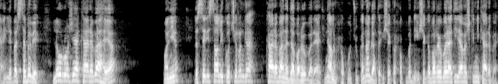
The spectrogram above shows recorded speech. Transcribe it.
یعنی لەبەر سەبەبێک لەو ڕۆژەیە کارەبا هەیە وانە لە سەری ساڵی کۆچی ڕەنگە کارەبانەدا بەڕێوبەرایەتی ناڵم حکومە چونکە ناگاتە ئیشەکە حکومت ئیشەکە بەڕێوبەراتی دابشکردنی کارەبای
